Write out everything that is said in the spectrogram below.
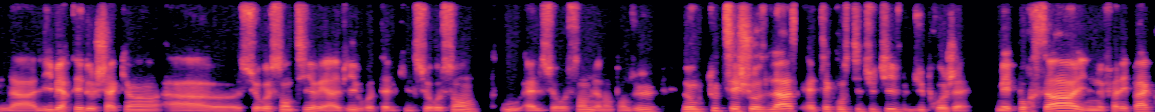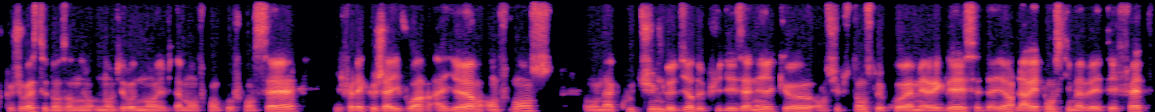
la liberté de chacun à euh, se ressentir et à vivre tel qu'il se ressent, ou elle se ressent, bien entendu. Donc, toutes ces choses-là étaient constitutives du projet. Mais pour ça, il ne fallait pas que je reste dans un, un environnement évidemment franco-français. Il fallait que j'aille voir ailleurs. En France, on a coutume de dire depuis des années que, en substance, le problème est réglé. Et c'est d'ailleurs la réponse qui m'avait été faite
